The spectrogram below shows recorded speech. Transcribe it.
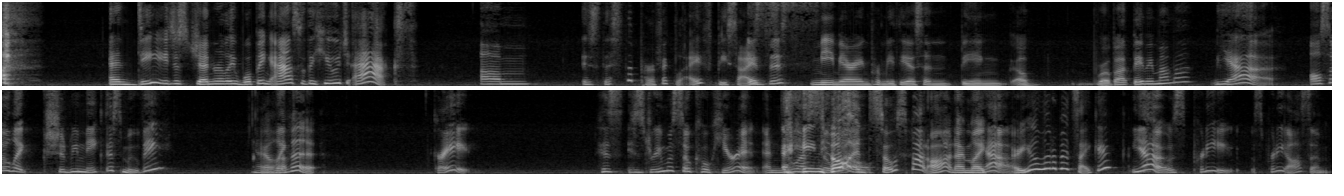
and D just generally whooping ass with a huge axe. Um, Is this the perfect life besides is this- me marrying Prometheus and being a robot baby mama? yeah. Also, like, should we make this movie? I Like- love it. Great. His his dream was so coherent and knew us I know, so well. and so spot on. I'm like, Yeah. are you a little bit psychic? yeah, it was pretty. It was pretty awesome.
